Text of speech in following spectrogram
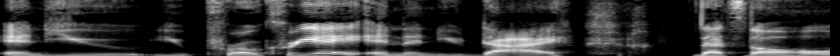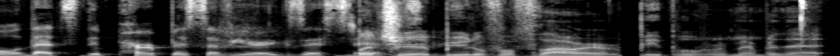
and you you procreate and then you die. That's the whole that's the purpose of your existence. But you're a beautiful flower. People remember that.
